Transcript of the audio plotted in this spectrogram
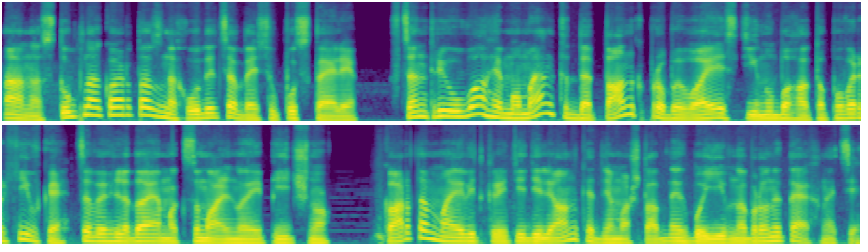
А наступна карта знаходиться десь у пустелі. В центрі уваги момент, де танк пробиває стіну багатоповерхівки. Це виглядає максимально епічно. Карта має відкриті ділянки для масштабних боїв на бронетехніці.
